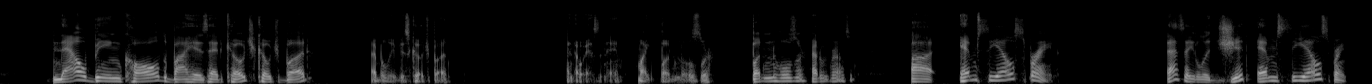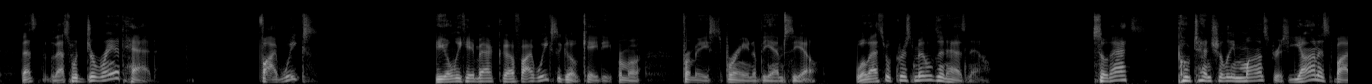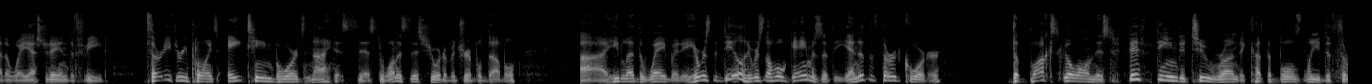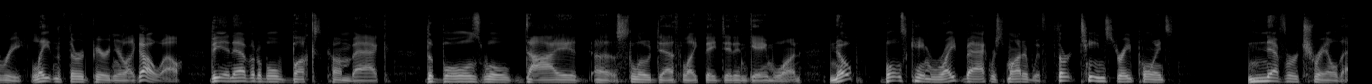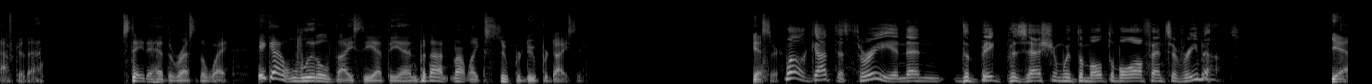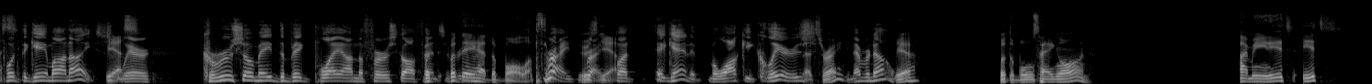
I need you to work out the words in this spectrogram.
Now being called by his head coach, Coach Bud, I believe is Coach Bud. I know he has a name, Mike Budenholzer. Budenholzer, how do we pronounce it? Uh, MCL sprain. That's a legit MCL sprain. That's that's what Durant had. Five weeks. He only came back uh, five weeks ago, KD, from a from a sprain of the MCL. Well, that's what Khris Middleton has now. So that's potentially monstrous. Giannis, by the way, yesterday in defeat, 33 points, 18 boards, nine assists, one assist short of a triple double. Uh, he led the way, but here was the deal. Here was the whole game. Is at the end of the third quarter, the Bucks go on this 15 to two run to cut the Bulls' lead to three late in the third period. And you're like, oh well, the inevitable Bucks comeback. The Bulls will die a, slow death like they did in Game One. Nope. Bulls came right back, responded with 13 straight points, Never trailed after that. Stayed ahead the rest of the way. It got a little dicey at the end, but not not like super duper dicey. Yes, sir. Well, it got to three, and then the big possession with the multiple offensive rebounds. Yes. To put the game on ice. Yes. Where Caruso made the big play on the first offensive but they had the ball up. Three. Right, There's- right. Yeah. But again, if Milwaukee clears, That's right. You never know. Yeah. But the Bulls hang on. I mean, it's it's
